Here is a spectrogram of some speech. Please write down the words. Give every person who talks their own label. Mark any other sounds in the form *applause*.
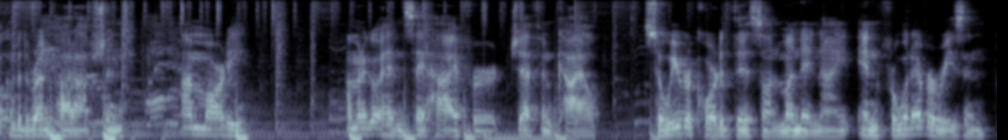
Speaker 1: Welcome to the Run Pod Option. I'm Marty. I'm going to go ahead and say hi for Jeff and Kyle. So, we recorded this on Monday night, and for whatever reason,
